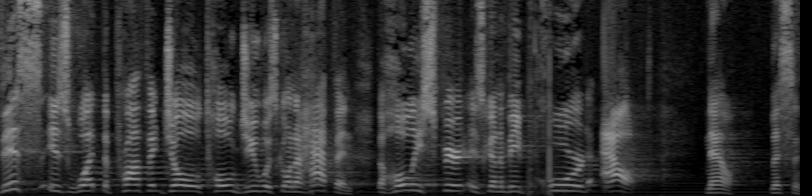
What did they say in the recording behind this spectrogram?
This is what the prophet Joel told you was going to happen. The Holy Spirit is going to be poured out. Now, listen,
